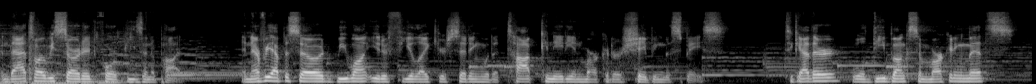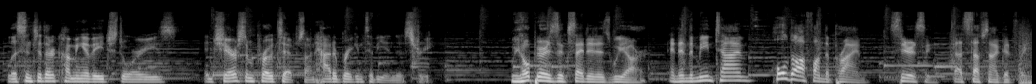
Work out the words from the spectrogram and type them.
And that's why we started 4Ps in a Pod. In every episode, we want you to feel like you're sitting with a top Canadian marketer shaping the space. Together, we'll debunk some marketing myths, listen to their coming of age stories, and share some pro tips on how to break into the industry. We hope you're as excited as we are. And in the meantime, hold off on the Prime. Seriously, that stuff's not good for you.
